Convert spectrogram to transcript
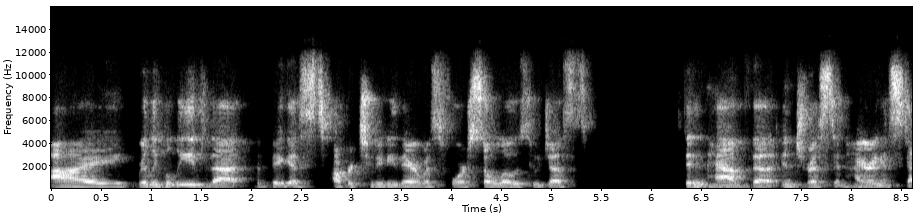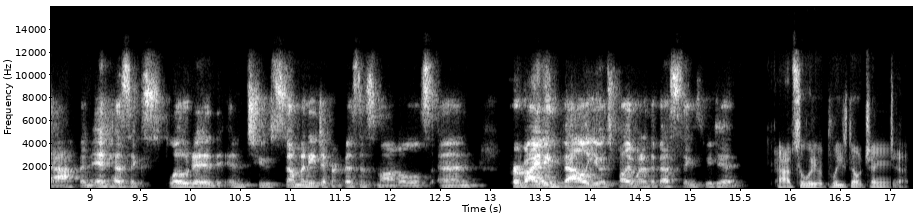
I really believed that the biggest opportunity there was for solos who just didn't have the interest in hiring a staff. And it has exploded into so many different business models and providing value. It's probably one of the best things we did. Absolutely. Please don't change that.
